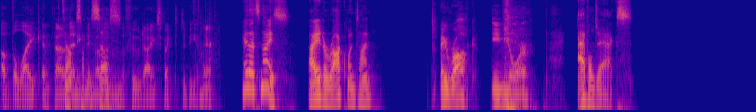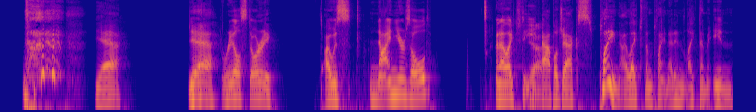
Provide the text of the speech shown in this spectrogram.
of the like and found Sounds anything other sus. than the food I expected to be in there. Hey, that's nice. I ate a rock one time. A rock in your Apple Jacks. yeah. Yeah, real story. I was nine years old and I liked to eat Yeah. Apple Jacks plain. I liked them plain. I didn't like them in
